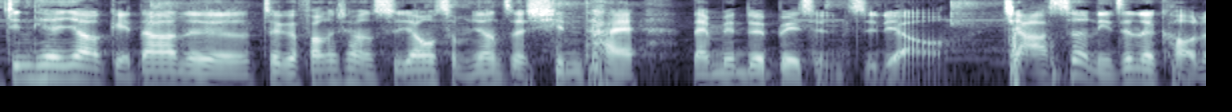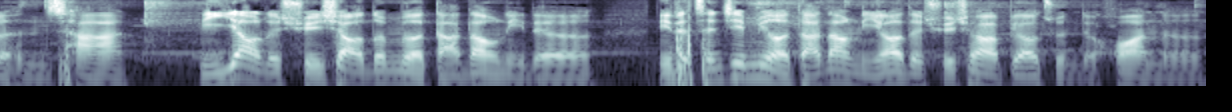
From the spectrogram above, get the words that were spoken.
今天要给大家的这个方向是要用什么样子的心态来面对备审资料？假设你真的考得很差，你要的学校都没有达到你的，你的成绩没有达到你要的学校的标准的话呢，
